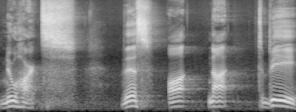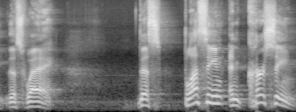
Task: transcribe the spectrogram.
new hearts. This ought not to be this way. This blessing and cursing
